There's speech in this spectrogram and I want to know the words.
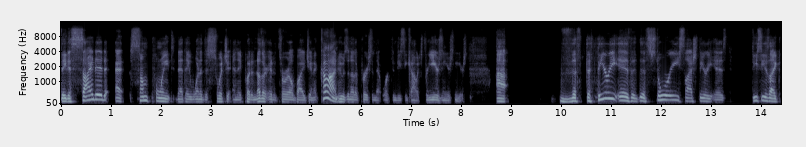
They decided at some point that they wanted to switch it, and they put another editorial by Jenette Kahn, who was another person that worked in DC Comics for years and years and years. Uh, the the theory is that the story slash theory is DC is like,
